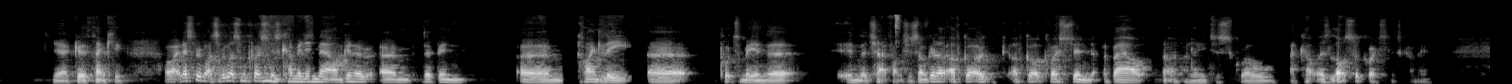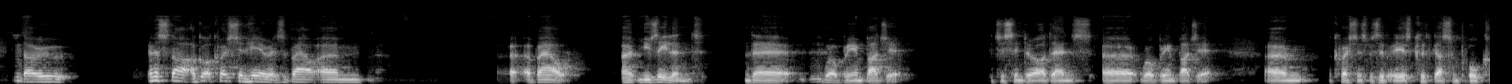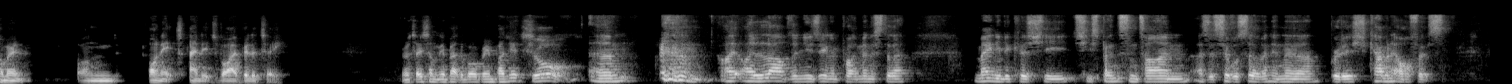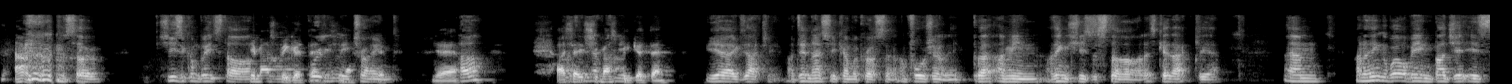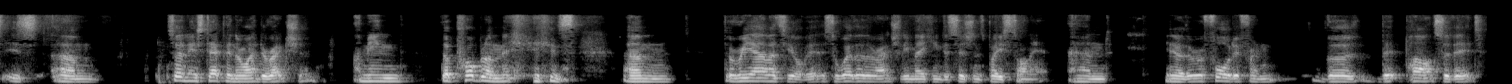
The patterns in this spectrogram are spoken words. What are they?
Yeah, good. Thank you. All right, let's move on. So we've got some questions coming in now. I'm going to. Um, they've been um, kindly uh, put to me in the in the chat function. So I'm going to. I've got a. I've got a question about. Uh, I need to scroll back up. There's lots of questions coming. So going to start. I've got a question here. It's about um, uh, about uh, New Zealand, their mm-hmm. well-being budget, Jacinda Ardern's uh, well-being budget. Um, the question specifically is: Could Gus and Paul comment on on it and its viability? You want to say something about the well-being budget? Sure. Um, I, I, love the New Zealand Prime Minister, mainly because she she spent some time as a civil servant in the British Cabinet Office. Oh. so she's a complete star. She must be good. Then. Brilliantly trained. Yeah. Huh? I said she must be good then. Yeah, exactly. I didn't actually come across her, unfortunately. But I mean, I think she's a star. Let's get that clear. Um, and I think the well-being budget is is um, certainly a step in the right direction. I mean, the problem is um, the reality of it as to whether they're actually making decisions based on it. And you know, there are four different ver- parts of it.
